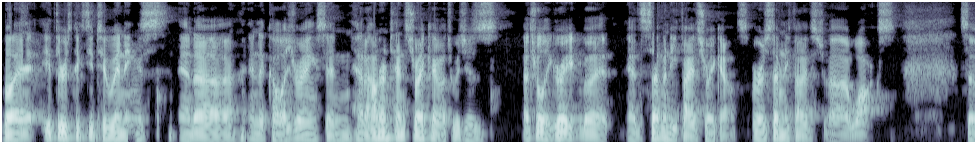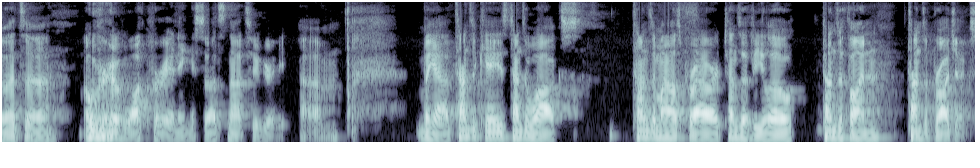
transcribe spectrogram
but he threw 62 innings and uh in the college ranks and had 110 strikeouts, which is that's really great. But had 75 strikeouts or 75 uh, walks, so that's a over a walk per inning. So that's not too great. Um, but yeah, tons of Ks, tons of walks, tons of miles per hour, tons of velo, tons of fun, tons of projects.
